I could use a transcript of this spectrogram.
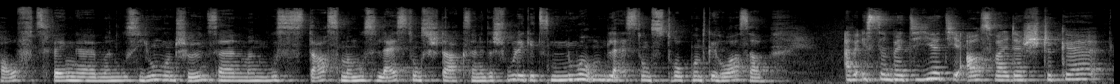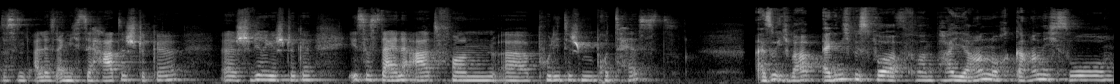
Raufzwänge. Man muss jung und schön sein, man muss das, man muss leistungsstark sein. In der Schule geht es nur um Leistungsdruck und Gehorsam. Aber ist denn bei dir die Auswahl der Stücke, das sind alles eigentlich sehr harte Stücke, äh, schwierige Stücke, ist das deine Art von äh, politischem Protest? Also ich war eigentlich bis vor, vor ein paar Jahren noch gar nicht so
